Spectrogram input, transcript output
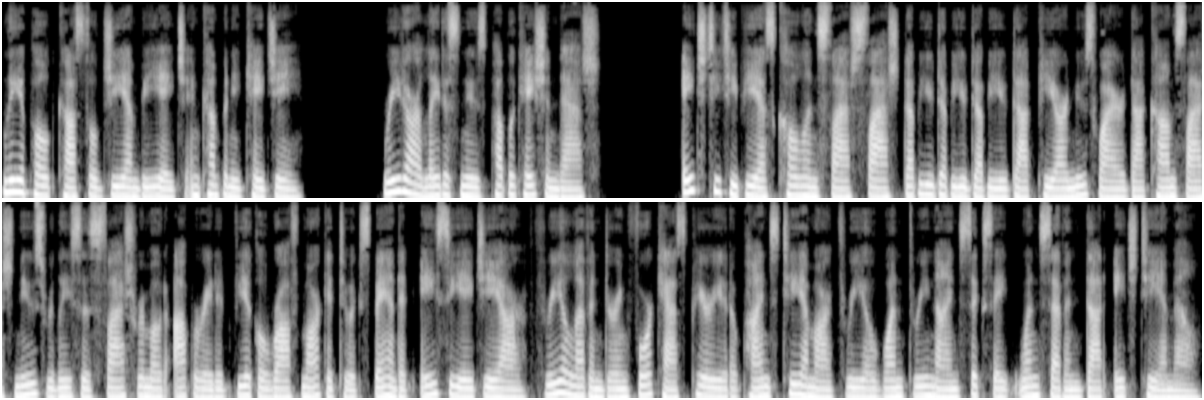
Leopold Kostal GmbH and Company KG. Read our latest news publication dash. https colon slash slash www.prnewswire.com slash news releases slash remote operated vehicle ROV market to expand at ACHER 311 during forecast period opines TMR 301396817.html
